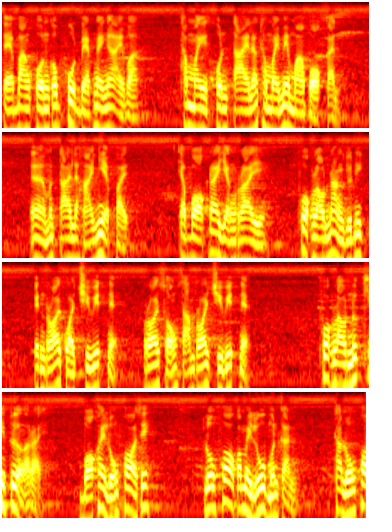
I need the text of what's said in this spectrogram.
แต่บางคนก็พูดแบบง่าย ๆว่าทำไมคนตายแล้วทำไมไม่มาบอกกันเออมันตายแล้วหายเงียบไป จะบอกได้อย่างไร พวกเรานั่งอยู่นี่ เป็นร้อยกว่าชีวิตเนี่ยร้อยสองสามร้อยชีวิตเนี่ยพวกเรานึกคิดเรื่องอะไร บอกให้หลวงพ่อสิหลวงพ่อก็ไม่รู้เหมือนกัน ถ้าหลวงพ่อ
